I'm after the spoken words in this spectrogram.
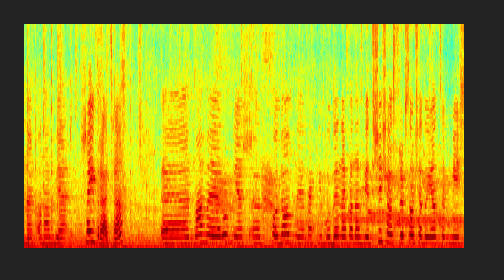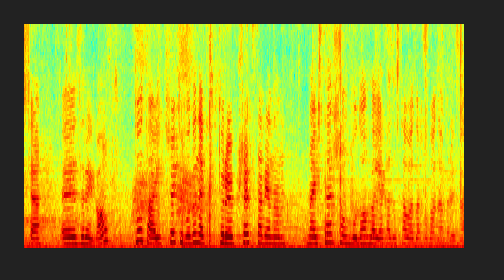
budynek o nazwie Trzej Bracia. E, mamy również e, podobny taki budynek o nazwie Trzy Siostry w sąsiadującym mieście e, z Rygą. Tutaj trzeci budynek, który przedstawia nam najstarszą budowlę, jaka została zachowana w Rydze.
